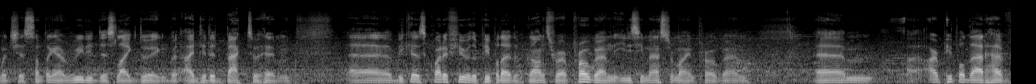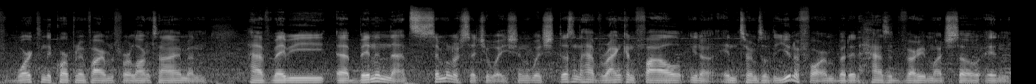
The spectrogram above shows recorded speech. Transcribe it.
which is something I really dislike doing, but I did it back to him uh, because quite a few of the people that have gone through our program, the EDC Mastermind program, um, are people that have worked in the corporate environment for a long time and have maybe uh, been in that similar situation, which doesn't have rank and file, you know, in terms of the uniform, but it has it very much so in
